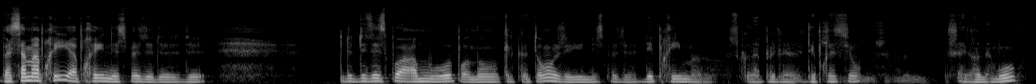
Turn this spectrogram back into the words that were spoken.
Ben, ça? M'a pris après une espèce de, de, de, de désespoir amoureux pendant quelque temps. J'ai eu une espèce de déprime, euh, ce qu'on appelle euh, dépression, Chacun d'amour. chagrin d'amour.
